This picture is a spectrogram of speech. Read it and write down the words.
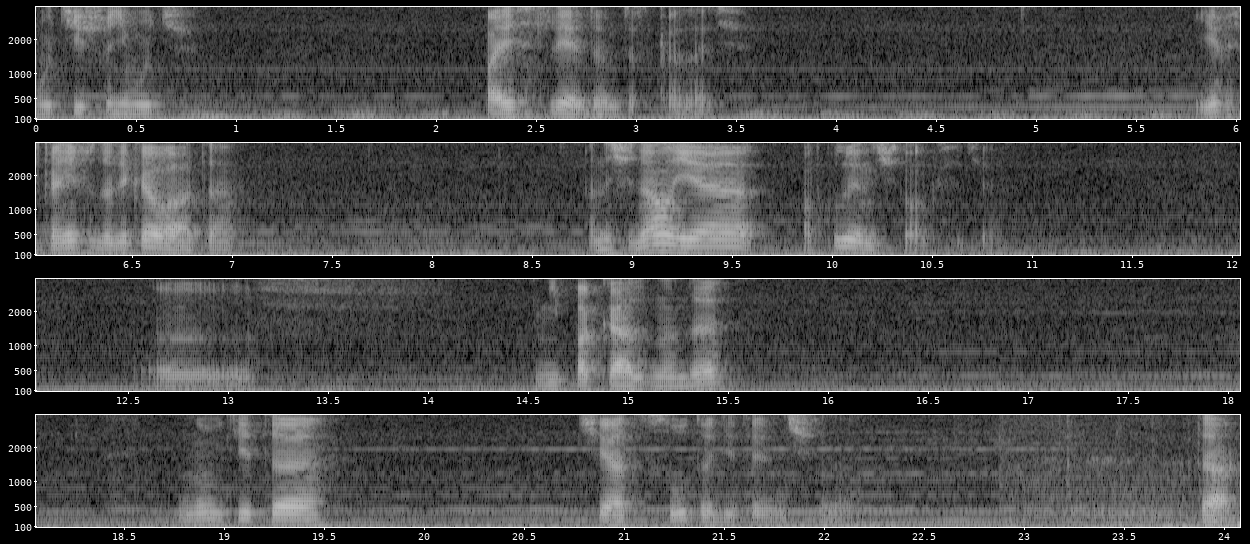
уйти что-нибудь поисследуем, так сказать. Ехать, конечно, далековато. А начинал я... Откуда я начинал, кстати? Э, Не показано, да? Ну, где-то... Че отсюда где-то я начинал. Так.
